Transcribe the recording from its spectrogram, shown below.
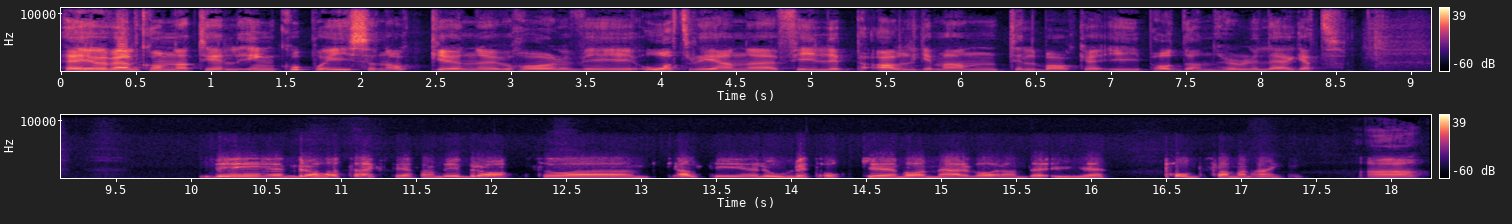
Hej. Och välkomna till Inko på isen och eh, nu har vi återigen eh, Filip Algeman tillbaka i podden. Hur är läget? Det är bra, tack Stefan. Det är bra. Så uh, alltid roligt att uh, vara närvarande i uh, poddsammanhang. Ja.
